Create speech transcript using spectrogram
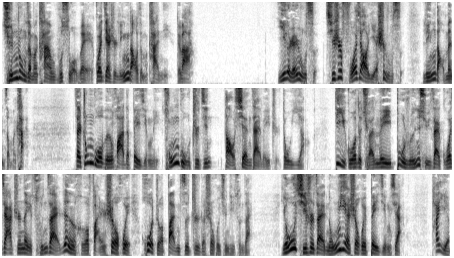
群众怎么看无所谓，关键是领导怎么看你，对吧？一个人如此，其实佛教也是如此。领导们怎么看？在中国文化的背景里，从古至今到现在为止都一样。帝国的权威不允许在国家之内存在任何反社会或者半自治的社会群体存在，尤其是在农业社会背景下，它也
